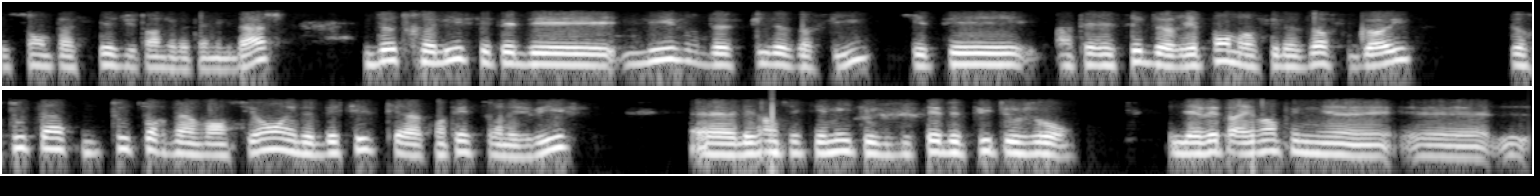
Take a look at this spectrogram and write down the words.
se sont passées du temps de Betamikdash. D'autres livres c'était des livres de philosophie qui étaient intéressés de répondre aux philosophes goy sur toutes sortes d'inventions et de bêtises qu'il racontait sur les juifs. Euh, les antisémites existaient depuis toujours. Il y avait par exemple une, euh,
